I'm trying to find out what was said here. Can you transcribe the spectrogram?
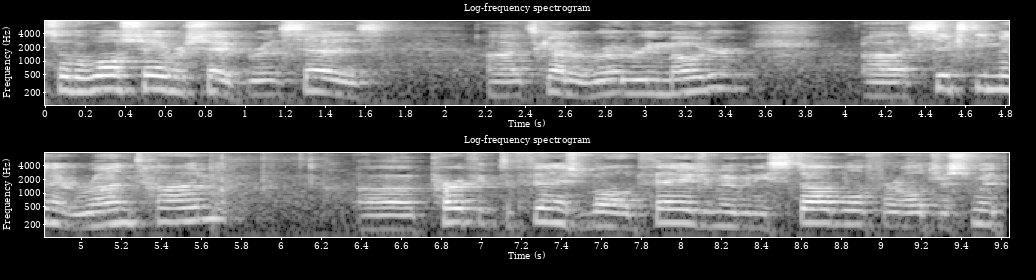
So the Wahl Shaver Shaper, it says uh, it's got a rotary motor, uh, 60 minute run time, uh, perfect to finish bald fade, remove any stubble for ultra smooth.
